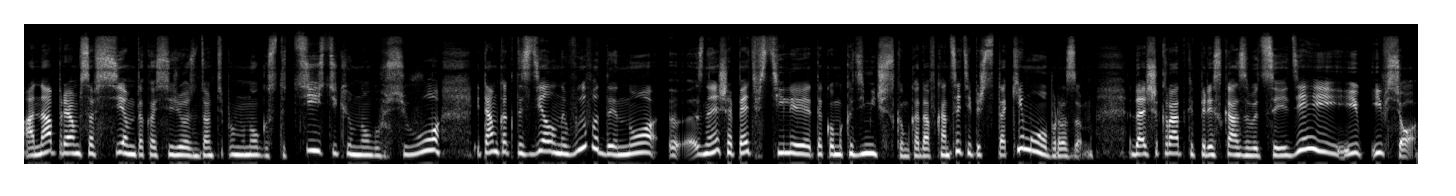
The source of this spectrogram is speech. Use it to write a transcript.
она прям совсем такая серьезная. Там, типа, много статистики, много всего. И там как-то сделаны выводы, но, э, знаешь, опять в стиле таком академическом, когда в конце тебе пишется таким образом. Дальше кратко пересказываются идеи, и, и все.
